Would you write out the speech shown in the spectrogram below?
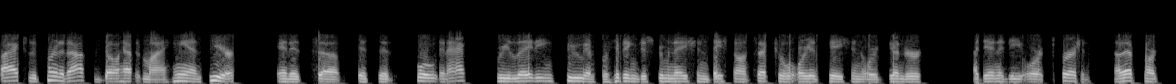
I actually printed out the bill. I have it in my hand here, and it's uh, it's a quote an act relating to and prohibiting discrimination based on sexual orientation or gender identity or expression. Now that part's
